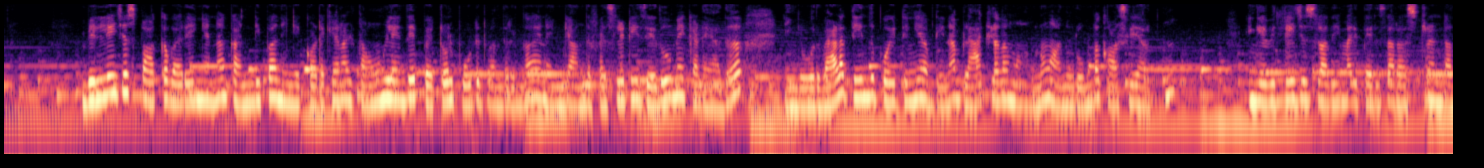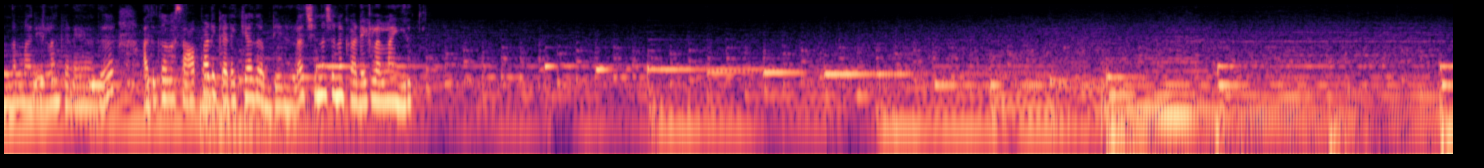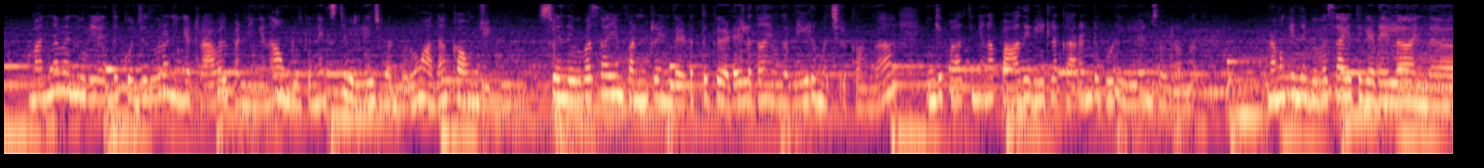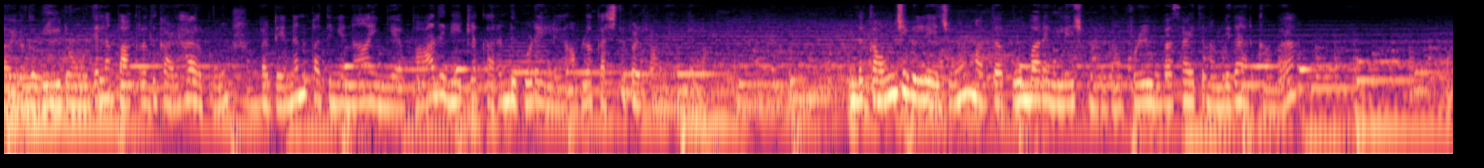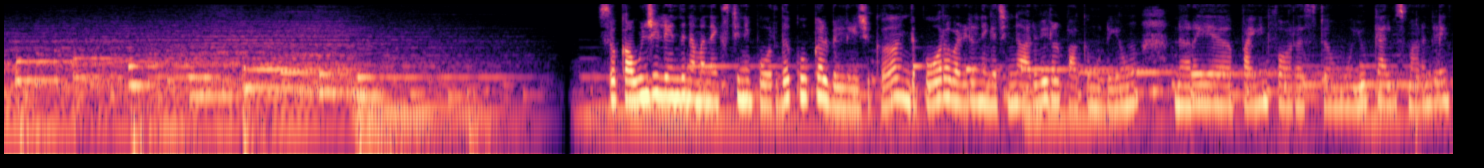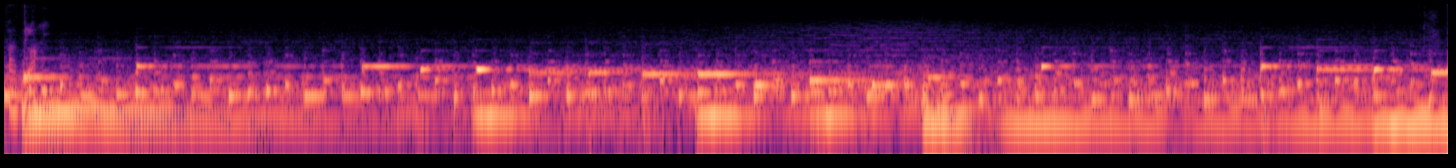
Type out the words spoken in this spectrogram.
வில்லேஜஸ் பார்க்க வரீங்கன்னா கண்டிப்பாக நீங்கள் கொடைக்கானல் டவுன்லேருந்தே பெட்ரோல் போட்டுட்டு வந்துடுங்க ஏன்னா இங்கே அந்த ஃபெசிலிட்டிஸ் எதுவுமே கிடையாது. நீங்கள் ஒரு வேலை தீர்ந்து போயிட்டீங்க அப்படின்னா பிளாக்ல தான் வாங்கணும். அது ரொம்ப காஸ்ட்லியாக இருக்கும். இங்கே வில்லேஜஸில் அதே மாதிரி பெருசாக ரெஸ்டாரண்ட் அந்த மாதிரி எல்லாம் கிடையாது. அதுக்காக சாப்பாடு கிடைக்காது அப்படின்னு இல்லை. சின்ன சின்ன கடைகளெல்லாம் இருக்குது ட்ராவல் பண்ணீங்கன்னா உங்களுக்கு நெக்ஸ்ட் வில்லேஜ் வந்துடும் அதான் கவுஞ்சி. ஸோ இந்த விவசாயம் பண்ணுற இந்த இடத்துக்கு இடையில தான் இவங்க வீடு வச்சுருக்காங்க. இங்கே பார்த்தீங்கன்னா பாதி வீட்டில் கரண்ட்டு கூட இல்லைன்னு சொல்கிறாங்க நமக்கு இந்த விவசாயத்துக்கு இடையில இந்த இவங்க வீடும் இதெல்லாம் பார்க்குறதுக்கு அழகாக இருக்கும். பட் என்னென்னு பார்த்தீங்கன்னா இங்கே பாதி வீட்டில் கரண்ட்டு கூட இல்லை அவ்வளோ கஷ்டப்படுறாங்க இவங்கெல்லாம். இந்த கவுஞ்சி வில்லேஜும் மற்ற பூம்பாறை வில்லேஜ் மாதிரி தான் ஃபுல் விவசாயத்தை நம்பி தான் இருக்காங்க. ஸோ கவுஞ்சிலேருந்து நம்ம நெக்ஸ்ட் இனி போகிறது கூக்கல் வில்லேஜுக்கு இந்த போகிற வழியில் நீங்கள் சின்ன அருவிகள் பார்க்க முடியும். நிறைய பைன் ஃபாரஸ்ட்டும் யூகாலிப்ஸ் மரங்களையும் பார்க்கலாம்.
